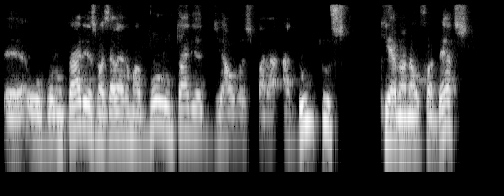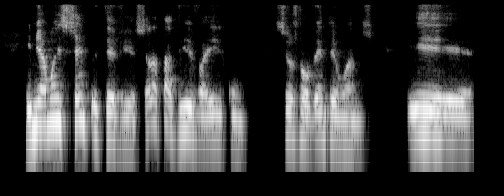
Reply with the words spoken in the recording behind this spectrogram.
é, ou voluntárias, mas ela era uma voluntária de aulas para adultos que eram analfabetos, e minha mãe sempre teve isso. Ela está viva aí com seus 91 anos. E,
